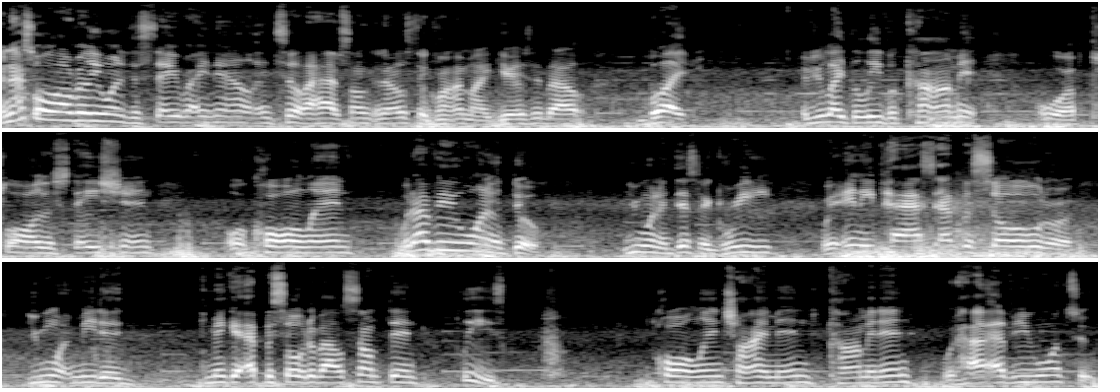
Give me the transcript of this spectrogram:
And that's all I really wanted to say right now until I have something else to grind my gears about. But if you'd like to leave a comment or applaud the station or call in, whatever you want to do, you want to disagree with any past episode or you want me to make an episode about something, please call in, chime in, comment in, however you want to.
